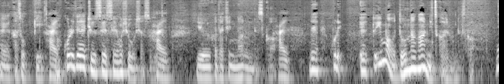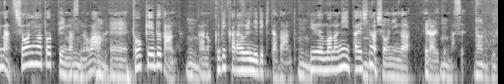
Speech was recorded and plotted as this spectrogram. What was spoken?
えー、加速器、はい。まあ、これで中性線を照射するとい。う形になるんですか？はい、でこれ、えっと、今はどんながんに使えるんですか？今承認を取っていますのは、うん。うん、えー、頭頸部がん、うん、あの首から上にできたがんというものに対しての承認が得られています、うん、なるほど。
